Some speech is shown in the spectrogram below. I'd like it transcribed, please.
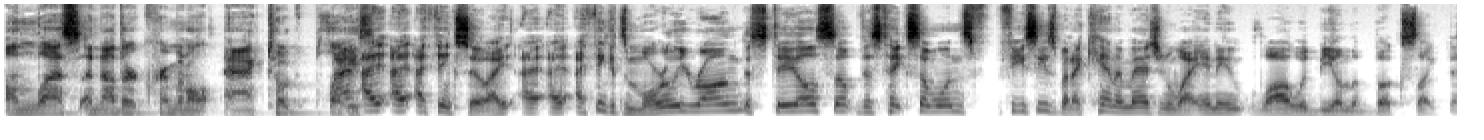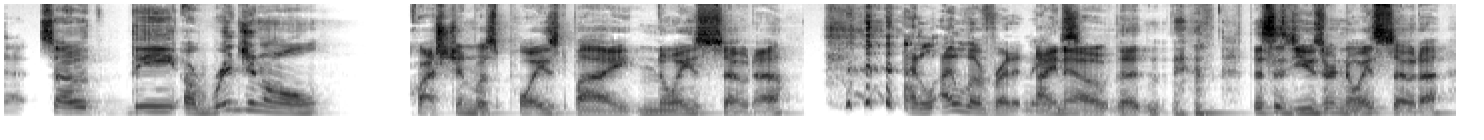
unless another criminal act took place? I, I, I think so. I, I I think it's morally wrong to steal some to take someone's feces, but I can't imagine why any law would be on the books like that. so the original question was poised by Noise Soda. I, I love Reddit names. I know that this is user Noise Soda.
